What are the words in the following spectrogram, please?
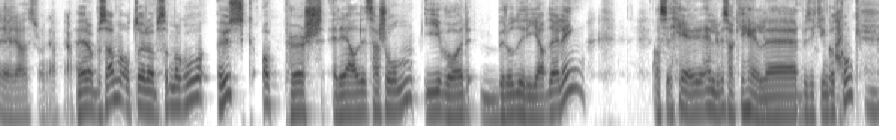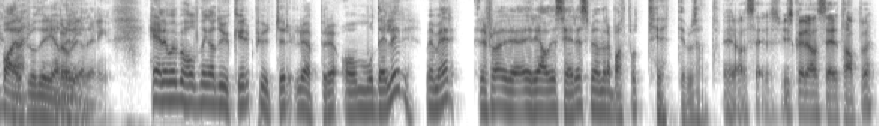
Realisasjon, ja, ja. Robbesam, Otto Robbesam og co. Husk opphørsrealisasjonen i vår broderiavdeling. Altså, hele, heldigvis har ikke hele butikken gått konk, bare broderiavdelingen. Hele vår beholdning av duker, puter, løpere og modeller med mer realiseres med en rabatt på 30% realiseres. Vi skal realisere tapet,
